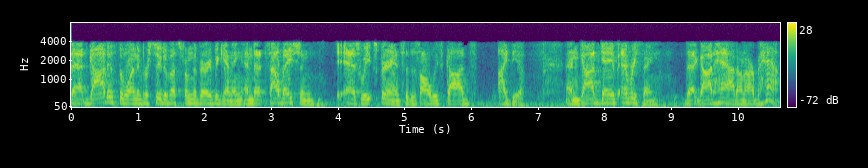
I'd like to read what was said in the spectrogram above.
that God is the one in pursuit of us from the very beginning, and that salvation, as we experience it, is always God's idea. And God gave everything that God had on our behalf.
